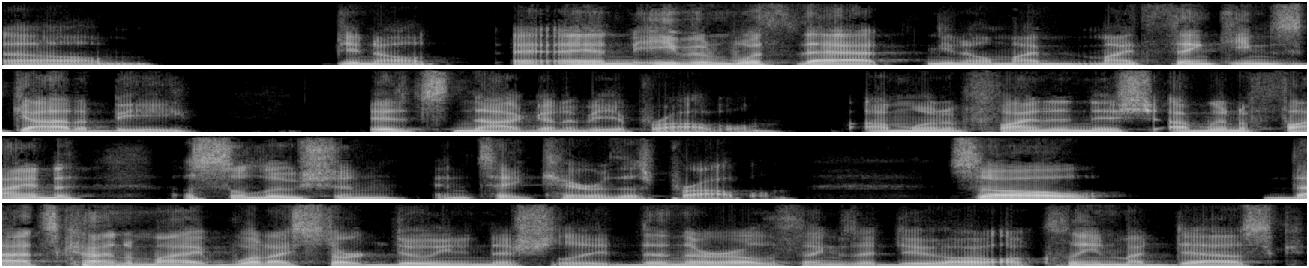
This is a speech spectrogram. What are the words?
um, you know, and even with that, you know, my my thinking's got to be, it's not going to be a problem. I'm going to find an issue. I'm going to find a solution and take care of this problem. So that's kind of my what I start doing initially. Then there are other things I do. I'll, I'll clean my desk.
